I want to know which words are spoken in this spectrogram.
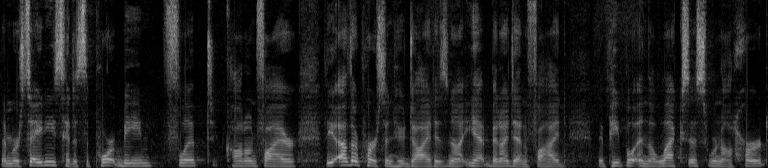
The Mercedes hit a support beam, flipped, caught on fire. The other person who died has not yet been identified. The people in the Lexus were not hurt.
